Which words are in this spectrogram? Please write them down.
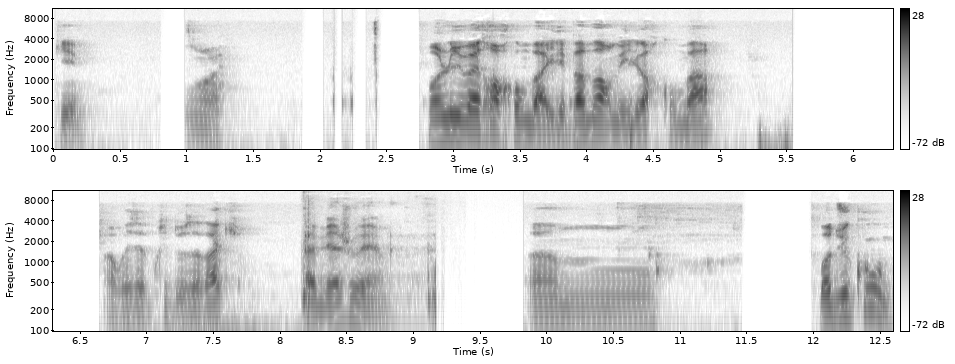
Ok. Ouais. Bon, lui, il va être hors combat. Il est pas mort, mais il est hors combat. Après être pris deux attaques. Ah, bien joué. hein. Euh... Bon, du coup,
